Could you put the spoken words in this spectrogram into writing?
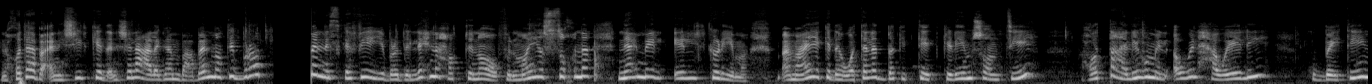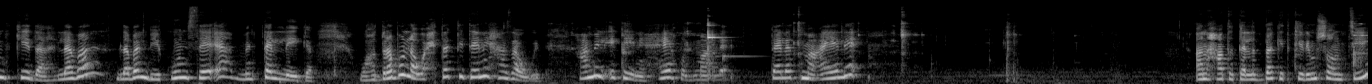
ناخدها بقى نشيل كده نشيلها على جنب عبال ما تبرد النسكافيه يبرد. اللي إحنا حطيناه في المية السخنة نعمل الكريمة. بقى معايا كده هو 3 باكيتات كريم شانتيه. أحط عليهم الأول حوالي كوبايتين كده لبن. لبن بيكون ساقع من التلاجة. وهضربه لو احتجت تاني هزود. هعمل إيه تاني؟ هاخد معلقة 3 معالق أنا حاطة 3 باكت كريم شانتيه.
